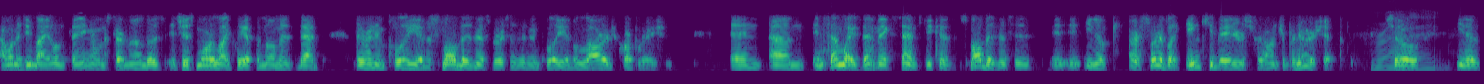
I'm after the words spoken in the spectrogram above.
I want to do my own thing. I want to start my own business." It's just more likely at the moment that they're an employee of a small business versus an employee of a large corporation. And um, in some ways, that makes sense because small businesses, it, it, you know, are sort of like incubators for entrepreneurship. Right. So, you know,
